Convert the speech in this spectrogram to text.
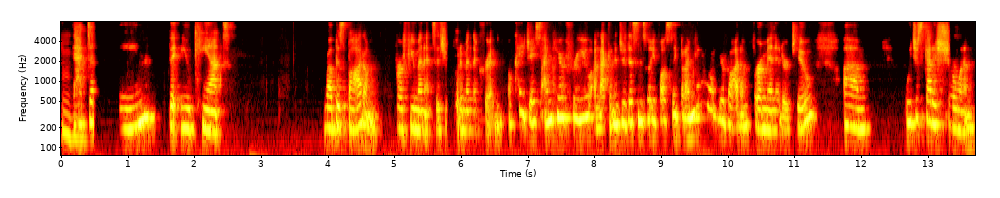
Mhm. That doesn't mean that you can't rub his bottom for a few minutes as you put him in the crib. Okay, Jace, I'm here for you. I'm not going to do this until you fall asleep, but I'm going to rub your bottom for a minute or two. Um, we just got to show him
